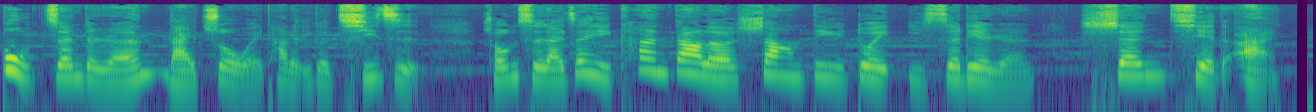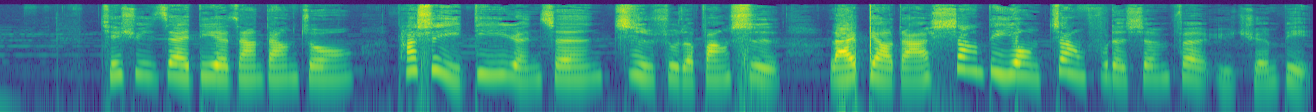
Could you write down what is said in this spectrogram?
不贞的人来作为他的一个妻子，从此来这里看到了上帝对以色列人深切的爱。接续在第二章当中，他是以第一人称自述的方式来表达上帝用丈夫的身份与权柄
